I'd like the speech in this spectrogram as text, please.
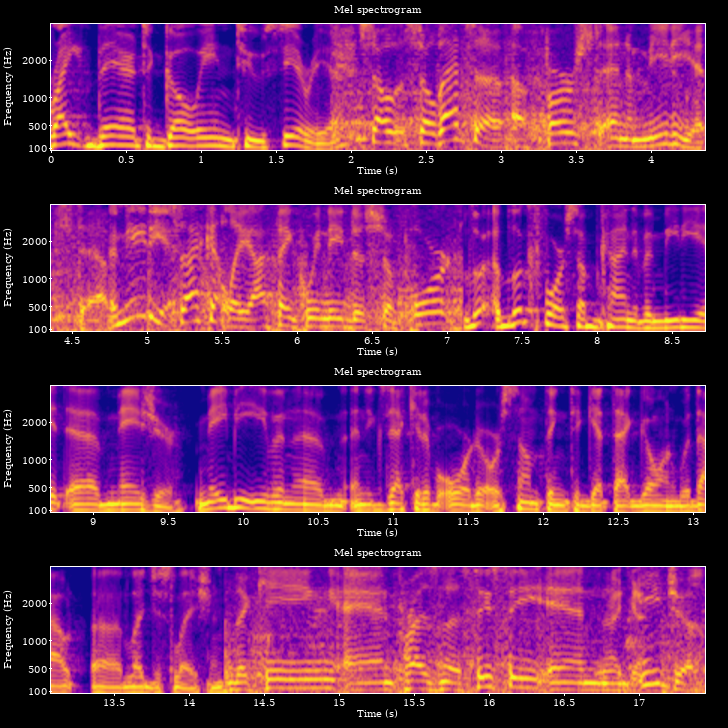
right there to go into Syria. So, so that's a, a first and immediate step. Immediate. Secondly, I think we need to support Look, look for some kind of immediate uh, measure, maybe even a, an executive order or something to get that going without uh, legislation. the king and President Sisi in Egypt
